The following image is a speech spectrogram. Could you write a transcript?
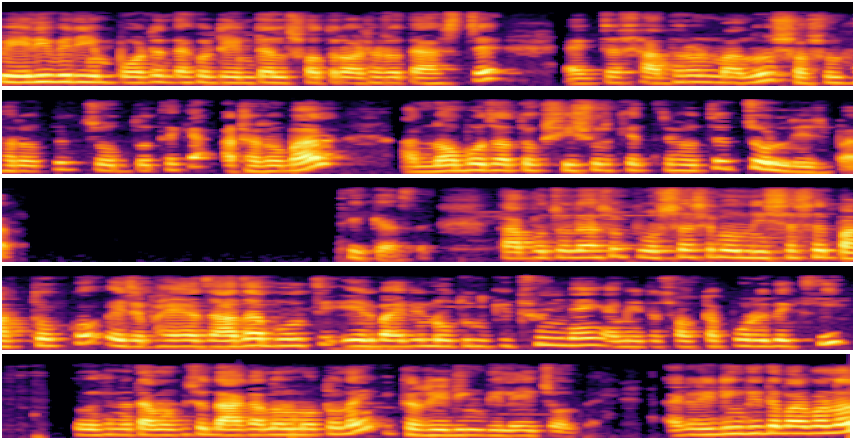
ভেরি ভেরি ইম্পর্টেন্ট দেখো ডেন্টাল সতেরো, আঠারোতে আসছে। একটা সাধারণ মানুষ শ্বসন হার হচ্ছে চোদ্দ থেকে আঠারো বার, আর নবজাতক শিশুর ক্ষেত্রে হচ্ছে চল্লিশ বার। ঠিক আছে। তারপর চলে আসো, প্রশ্বাস এবং নিঃশ্বাসের পার্থক্য। এই যে ভাইয়া যা যা বলছি, এর বাইরে নতুন কিছুই নেই। আমি এটা সবটা পড়ে দেখছি। তো এখানে তেমন কিছু দাগানোর মতো নাই। একটা রিডিং দিলেই চলবে। একটা রিডিং দিতে পারবা না?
